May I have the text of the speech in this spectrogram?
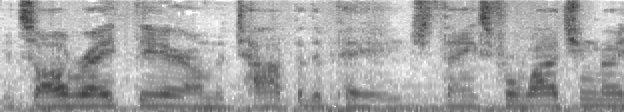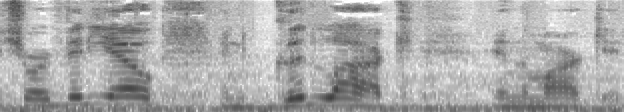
It's all right there on the top of the page. Thanks for watching my short video and good luck in the market.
